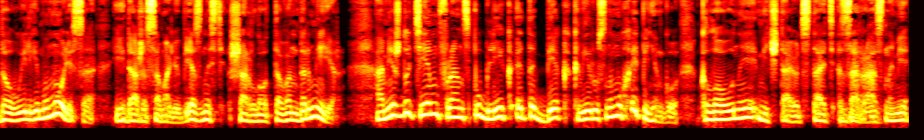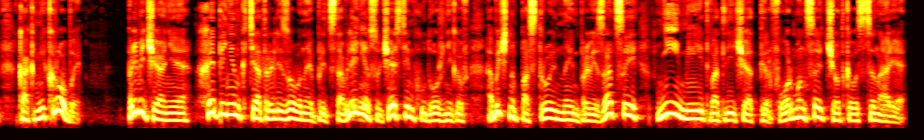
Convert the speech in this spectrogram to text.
до Уильяма Морриса и даже сама любезность Шарлотта Вандермеер. А между тем Франц Публик – это бег к вирусному хэппинингу. Клоуны мечтают стать заразными, как микробы – Примечание. Хэппининг – театрализованное представление с участием художников, обычно построен на импровизации, не имеет, в отличие от перформанса, четкого сценария,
